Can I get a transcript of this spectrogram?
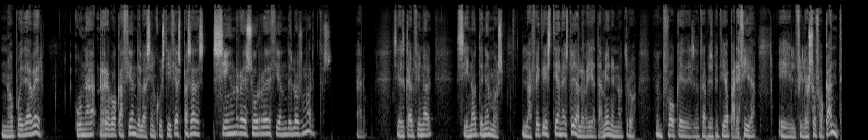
no puede haber una revocación de las injusticias pasadas sin resurrección de los muertos. Claro, si es que al final, si no tenemos la fe cristiana, esto ya lo veía también en otro enfoque, desde otra perspectiva parecida, el filósofo Kant.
